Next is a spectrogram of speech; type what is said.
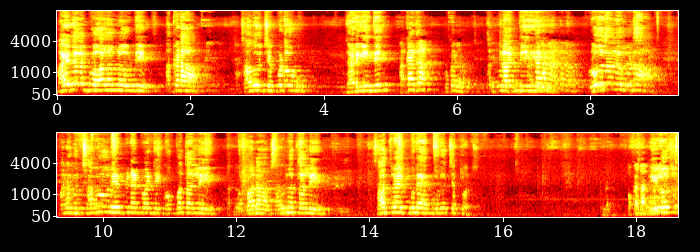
మహిళల గృహాలలో ఉండి అక్కడ చదువు చెప్పడం జరిగింది. అట్లాంటి రోజులలో కూడా మనకు చదువు నేర్పినటువంటి గొప్ప తల్లి మన చదువుల తల్లి సాత్విబాయి పూలే అని కూడా చెప్పవచ్చు ఒకసారి ఈ రోజు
